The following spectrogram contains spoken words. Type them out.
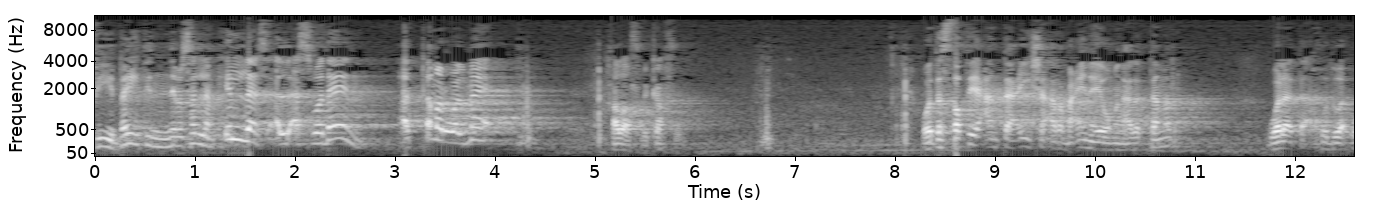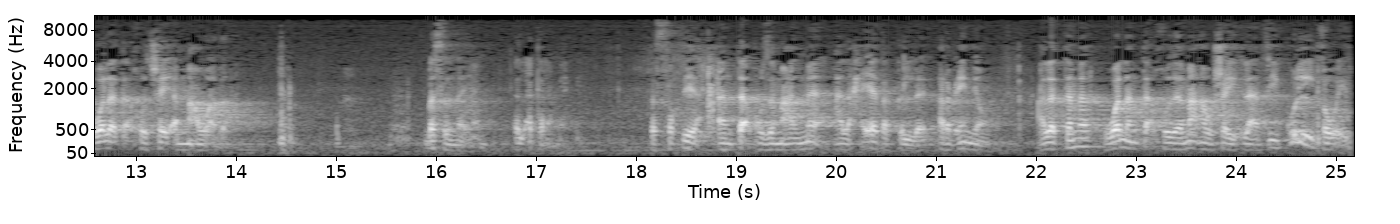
في بيت النبي صلى الله عليه وسلم إلا الأسودان التمر والماء. خلاص بكفوا وتستطيع أن تعيش أربعين يوما على التمر ولا تأخذ ولا تأخذ شيئا معه أبدا. بس الماء يعني الأكل الماء. تستطيع أن تأخذ مع الماء على حياتك كل أربعين يوم. على التمر ولن تأخذ معه شيء لأن فيه كل الفوائد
